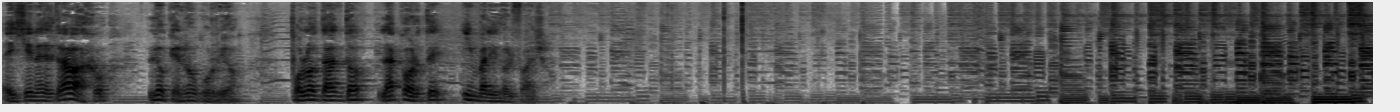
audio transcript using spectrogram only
e higiene del trabajo, lo que no ocurrió. Por lo tanto, la Corte invalidó el fallo. Thank you.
